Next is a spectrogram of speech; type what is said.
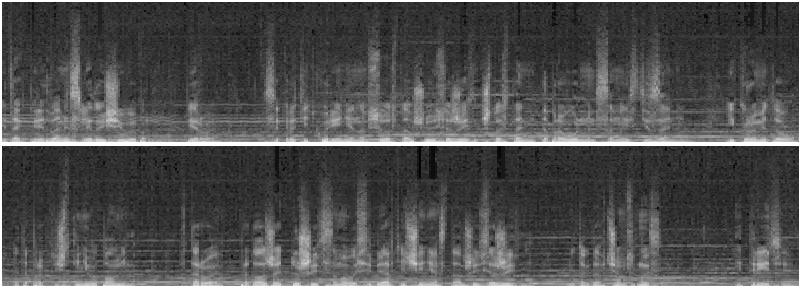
Итак, перед вами следующий выбор. Первое Сократить курение на всю оставшуюся жизнь, что станет добровольным самоистязанием. И кроме того, это практически невыполнимо. Второе. Продолжать душить самого себя в течение оставшейся жизни. Но тогда в чем смысл? И третье.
